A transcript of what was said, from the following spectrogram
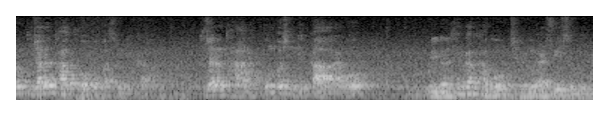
그럼 부자는 다 구원 못 받습니까? 부자는 다 나쁜 것입니까? 라고 우리는 생각하고 질문할 수 있습니다.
